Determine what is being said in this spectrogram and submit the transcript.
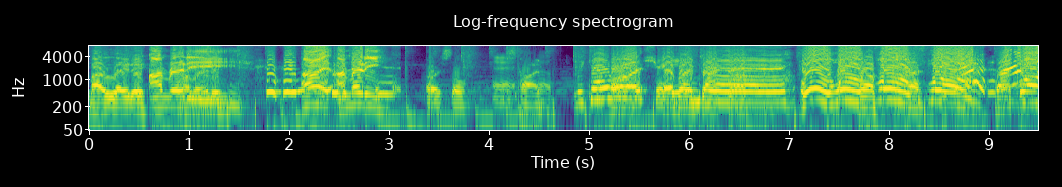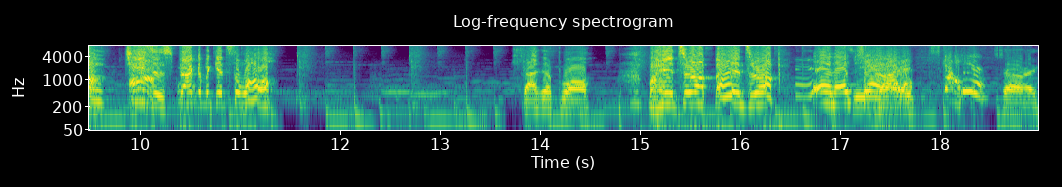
My lady. I'm My lady. ready. All right, I'm ready. Alright, so it's time. We got Alright, one everybody back stranger. Whoa, whoa, whoa, whoa, whoa! Oh! Jesus, back up against the wall. Back up, wall. My hands are up. My hands are up. And it's See you Sarah. later. This guy here. Sorry,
